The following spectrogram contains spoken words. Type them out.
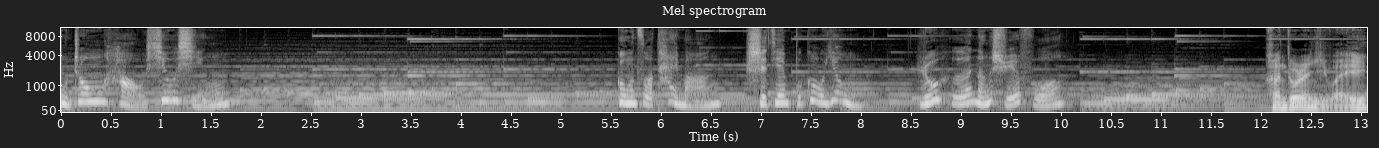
动中好修行。工作太忙，时间不够用，如何能学佛？很多人以为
